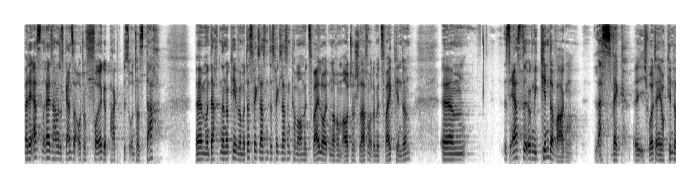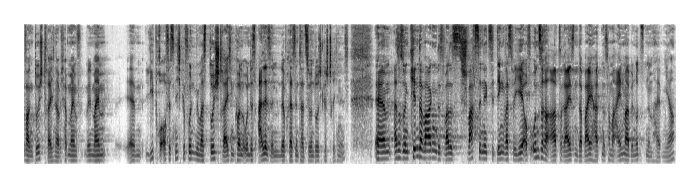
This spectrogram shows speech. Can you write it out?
bei der ersten Reise haben wir das ganze Auto vollgepackt bis unters Dach ähm, und dachten dann, okay, wenn wir das weglassen, das weglassen, können wir auch mit zwei Leuten noch im Auto schlafen oder mit zwei Kindern. Ähm, das erste irgendwie Kinderwagen, lass weg. Äh, ich wollte eigentlich auch Kinderwagen durchstreichen, aber ich habe mein, mit meinem ähm, LibreOffice nicht gefunden, wie man es durchstreichen konnte und das alles in der Präsentation durchgestrichen ist. Ähm, also so ein Kinderwagen, das war das schwachsinnigste Ding, was wir je auf unsere Art Reisen dabei hatten. Das haben wir einmal benutzt in einem halben Jahr.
